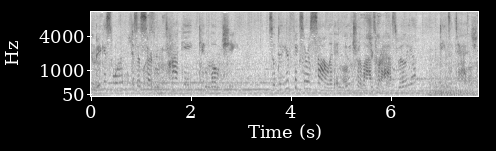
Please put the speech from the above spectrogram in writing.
The biggest one is a certain Taki Kinmochi. So do your fixer a solid and neutralize her ass, will ya? Deeds attached.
